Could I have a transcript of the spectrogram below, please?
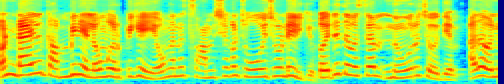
ഉണ്ടായാലും കമ്പനി എല്ലാം വെറുപ്പിക്കുകയോ അങ്ങനെ സംശയങ്ങൾ ചോദിച്ചുകൊണ്ടേയിരിക്കും. ഒരു ദിവസം നൂറ് ചോദ്യം. അത് അവന്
